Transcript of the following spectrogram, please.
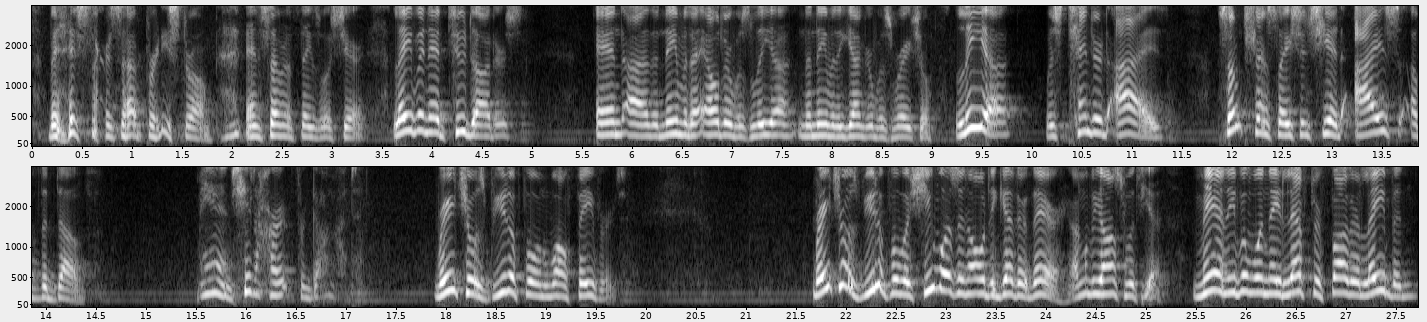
But it starts out pretty strong, and some of the things we'll share. Laban had two daughters, and uh, the name of the elder was Leah, and the name of the younger was Rachel. Leah was tendered eyes. Some translations, she had eyes of the dove. Man, she had a heart for God. Rachel was beautiful and well favored. Rachel was beautiful, but she wasn't altogether there. I'm going to be honest with you. Man, even when they left her father Laban,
